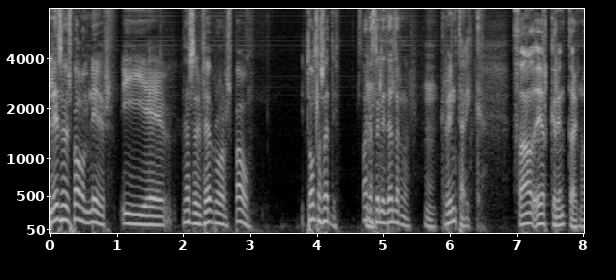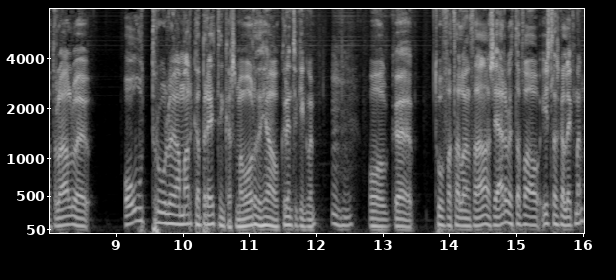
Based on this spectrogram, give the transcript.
lið sem við spáum niður í e, þessari februar spá í 12. seti stakast mm. eldarinnar, Mm. Grindavík Það er Grindavík, náttúrulega alveg ótrúlega marga breytingar sem hafa orðið hjá Grindvíkingum mm -hmm. og uh, Túfa talaði um það að það sé erfitt að fá íslenska leikmenn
